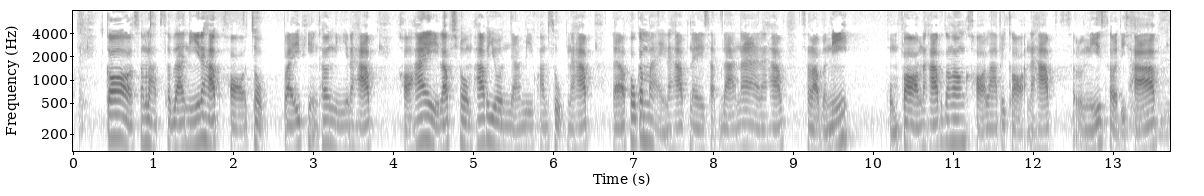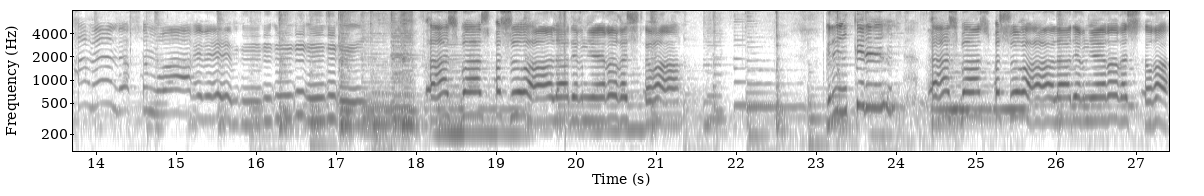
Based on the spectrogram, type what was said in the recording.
ก็สำหรับสัปดาห์นี้นะครับ ขอจบไว้เพียงเท่านี้นะครับ ขอให้รับชมภาพยนตร์อย่างมีความสุขนะครับ แล้วพบกันใหม่นะครับในสัปดาห์หน้านะครับสำหรับวันนี้ผมฟอร์มนะครับ ต้องต้องขอลาไปก่อนนะครับสำหรับวันนี้สวัสดีครับ Passe, passe, passera, la dernière restera. Passe, passe, passera, la dernière restera.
